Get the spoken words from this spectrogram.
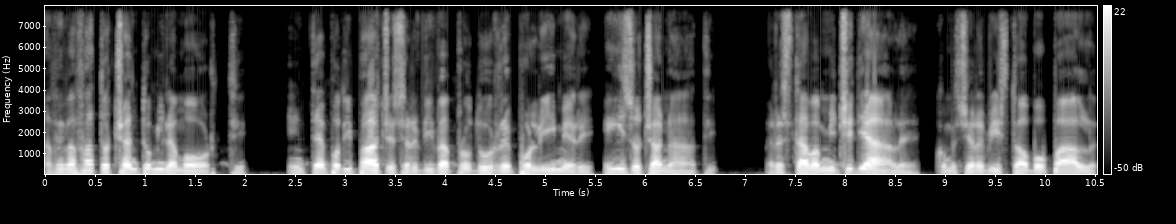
aveva fatto 100.000 morti. In tempo di pace serviva a produrre polimeri e isocianati. Restava micidiale, come si era visto a Bhopal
